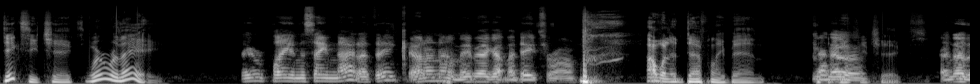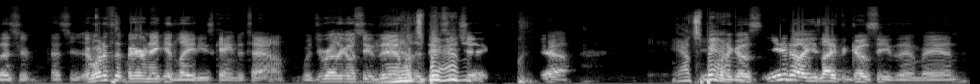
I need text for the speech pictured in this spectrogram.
Dixie Chicks, where were they? They were playing the same night, I think. I don't know. Maybe I got my dates wrong. I would have definitely been. I know. Chicks. I know that's your that's your. What if the Barenaked Ladies came to town? Would you rather go see them Yeah, or the it's Dixie. Chicks? Yeah, Yeah, it's you want to been. go? You know, you'd like to go see them, man.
